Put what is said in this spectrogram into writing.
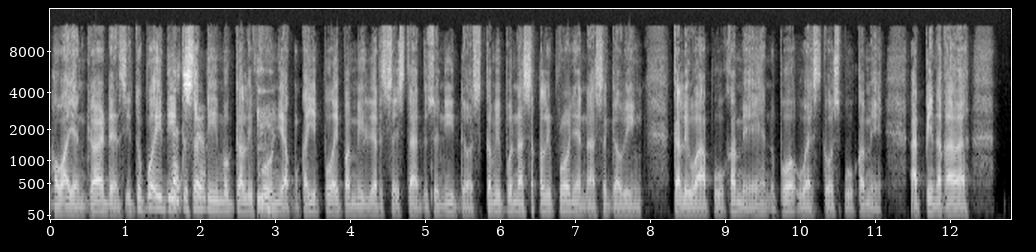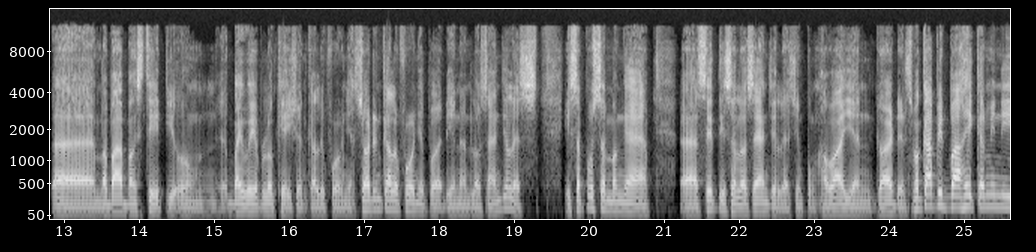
Hawaiian Gardens. Ito po ay dito That's sa true. Timog, California. Kung kayo po ay familiar sa Estados Unidos, kami po nasa California, nasa gawing kaliwa po kami, ano po, West Coast po kami. At pinaka uh, mababang state yung uh, by way of location, California. Southern California po, diyan ang Los Angeles. Isa po sa mga uh, city sa Los Angeles, yung pong Hawaiian Gardens. Magkapit-bahay kami ni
